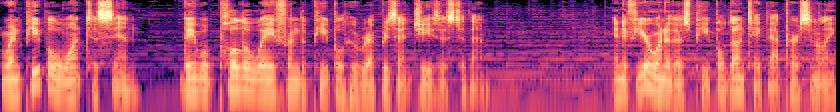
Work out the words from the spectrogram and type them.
When people want to sin, they will pull away from the people who represent Jesus to them. And if you're one of those people, don't take that personally.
